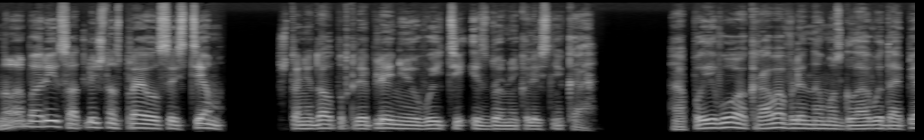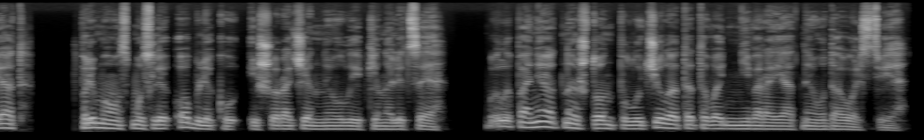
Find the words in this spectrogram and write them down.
Ну а Борис отлично справился с тем, что не дал подкреплению выйти из домика лесника. А по его окровавленному с головы до пят, в прямом смысле облику и широченной улыбке на лице, было понятно, что он получил от этого невероятное удовольствие.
